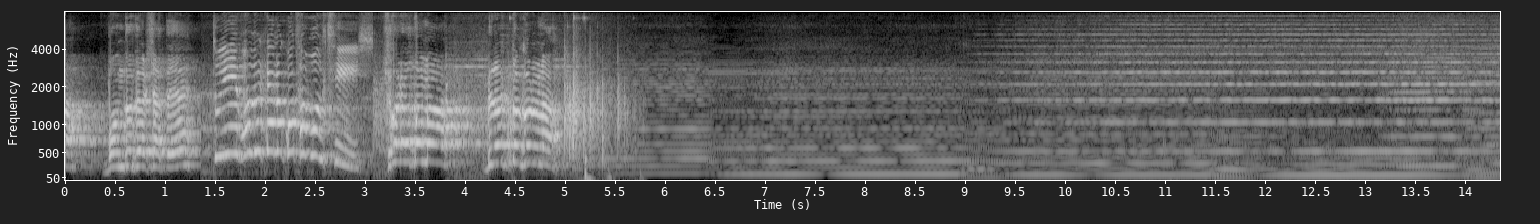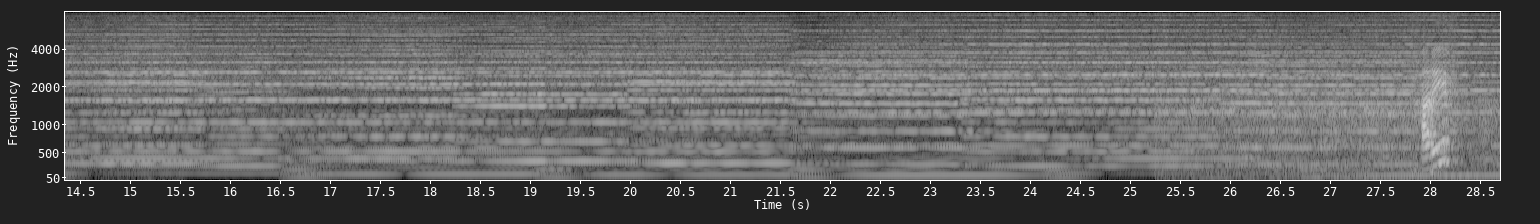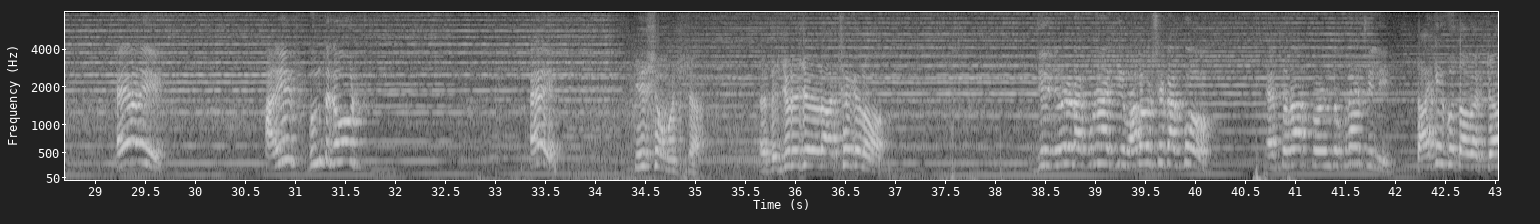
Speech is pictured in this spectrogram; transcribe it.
বন্ধুদের সাথে। তুই এভাবে কেন কথা বলছিস? সরো তো মা বিরক্ত করো না। আরিফ? এই আরিফ! আরিফ ঘুম থেকে উঠ! এই! কি সমস্যা? এত জোরে জোরে রাখছে কেন? যে জোরে ডাকবো না কি ভালোবেসে ডাকবো। এত রাত পর্যন্ত কোথায় ছিলি? তাকে কোথাও একটা?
